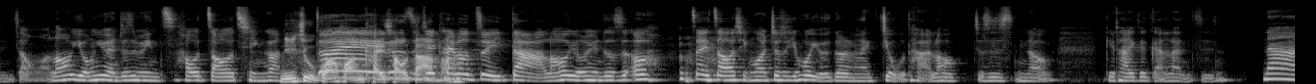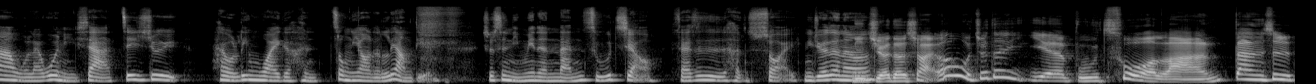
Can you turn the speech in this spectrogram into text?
你知道吗？然后永远就是明超糟的情况，女主光环开超大，直接开到最大，然后永远就是哦，再糟的情况就是会有一个人来救他，然后就是你知道给他一个橄榄枝。那我来问你一下，这一句还有另外一个很重要的亮点。就是里面的男主角才是很帅，你觉得呢？你觉得帅？哦，我觉得也不错啦。但是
